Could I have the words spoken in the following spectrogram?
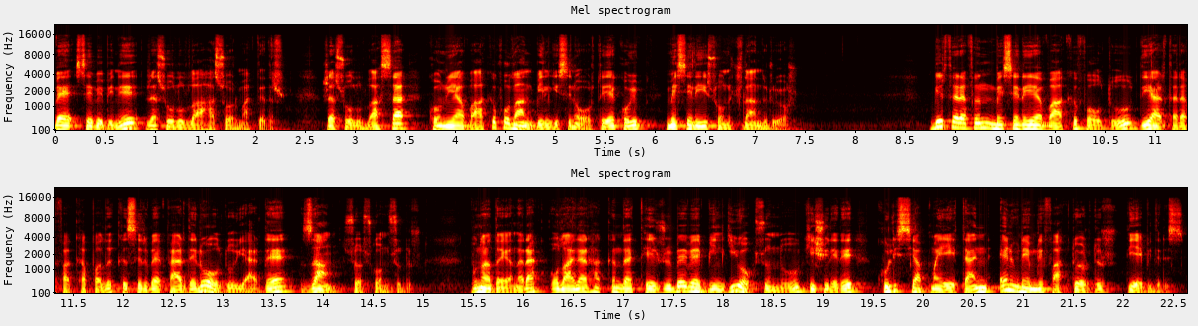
ve sebebini Resulullah'a sormaktadır. Resulullah ise konuya vakıf olan bilgisini ortaya koyup meseleyi sonuçlandırıyor. Bir tarafın meseleye vakıf olduğu, diğer tarafa kapalı, kısır ve perdeli olduğu yerde zan söz konusudur. Buna dayanarak olaylar hakkında tecrübe ve bilgi yoksunluğu kişileri kulis yapmaya iten en önemli faktördür diyebiliriz.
